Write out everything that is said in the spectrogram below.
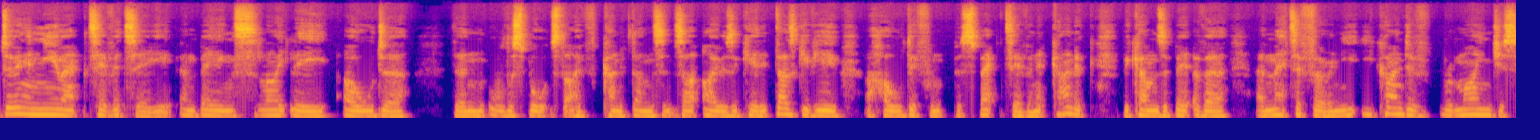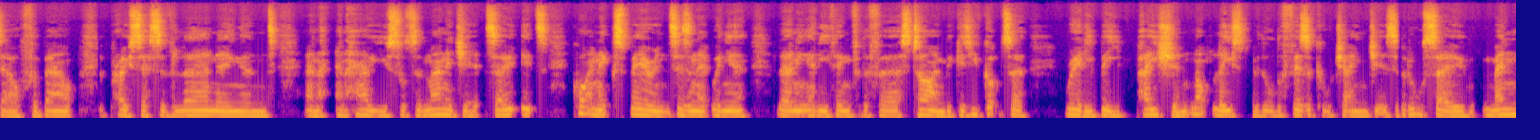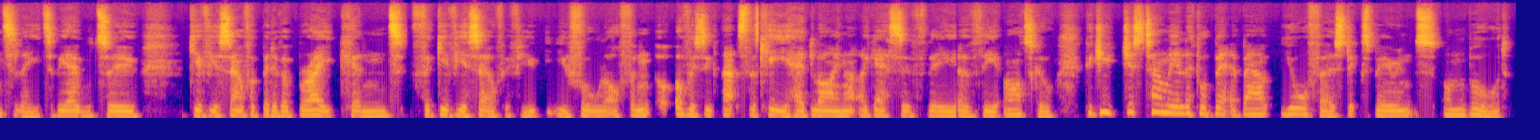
doing a new activity and being slightly older than all the sports that I've kind of done since I, I, was a kid. It does give you a whole different perspective and it kind of becomes a bit of a, a metaphor and you, you kind of remind yourself about the process of learning and, and, and how you sort of manage it. So it's quite an experience, isn't it, when you're learning anything for the first time because you've got to really be patient, not least with all the physical changes, but also mentally to be able to give yourself a bit of a break and forgive yourself if you, you fall off. And obviously that's the key headline, I guess, of the, of the article. Could you just tell me a little bit about your first experience on the board?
